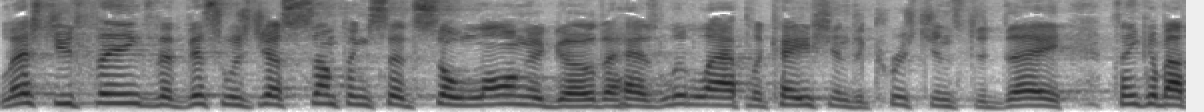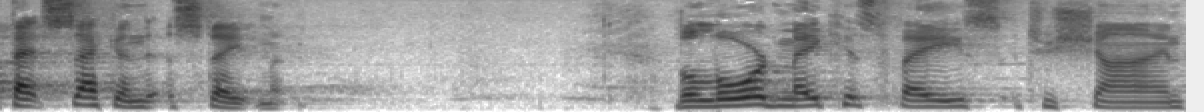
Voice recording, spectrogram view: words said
Lest you think that this was just something said so long ago that has little application to Christians today, think about that second statement. The Lord make his face to shine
